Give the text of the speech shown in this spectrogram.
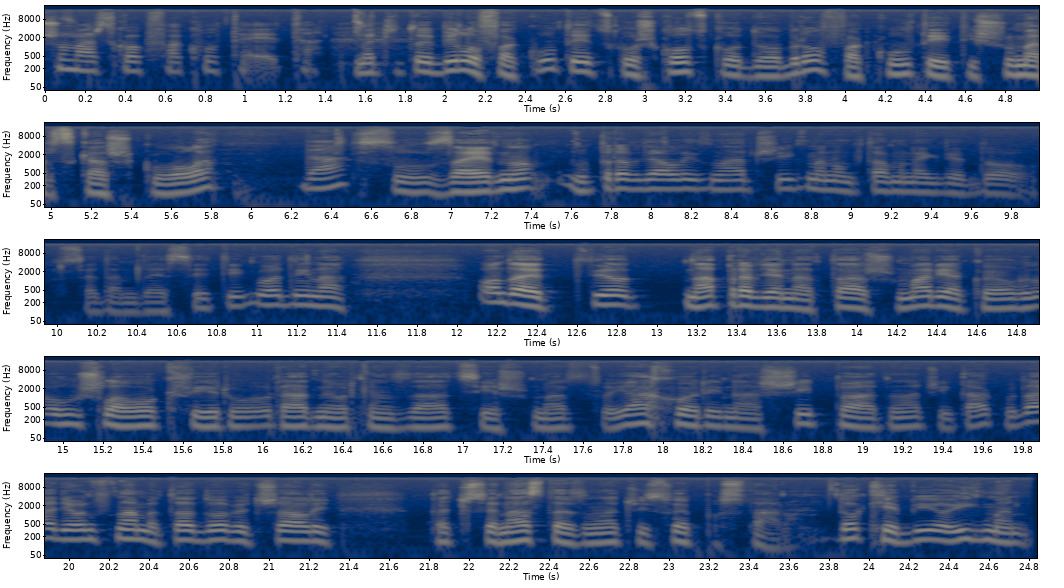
Šumarskog fakulteta. Znači to je bilo fakultetsko školsko dobro, fakultet i šumarska škola. Da. Su zajedno upravljali znači Igmanom tamo negdje do 70. godina. Onda je napravljena ta šumarija koja je ušla u okviru radne organizacije šumarstvo Jahorina, Šipa, znači i tako dalje. Oni su nama tad obećali da će se nastaviti znači sve po starom. Dok je bio Igman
